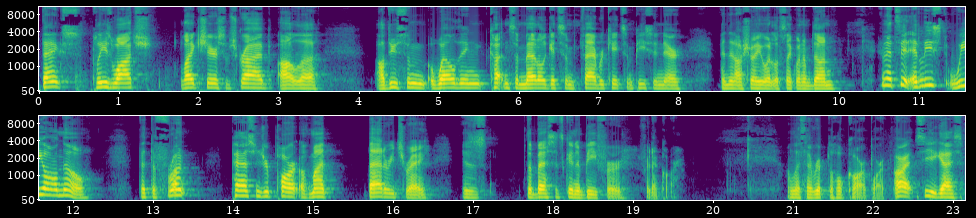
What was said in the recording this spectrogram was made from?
Thanks. Please watch like, share, subscribe. I'll uh, I'll do some welding, cutting some metal, get some, fabricate some piece in there, and then I'll show you what it looks like when I'm done. And that's it. At least we all know that the front passenger part of my battery tray is the best it's going to be for, for that car. Unless I rip the whole car apart. All right, see you guys.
